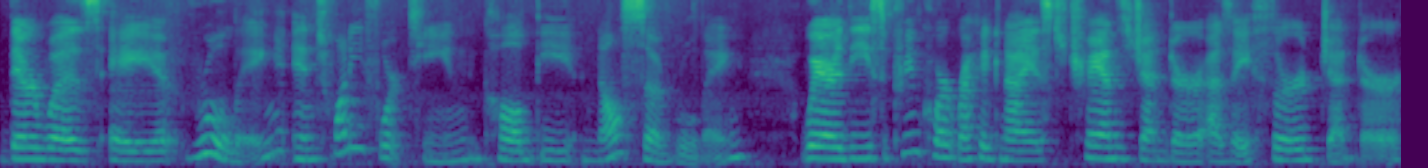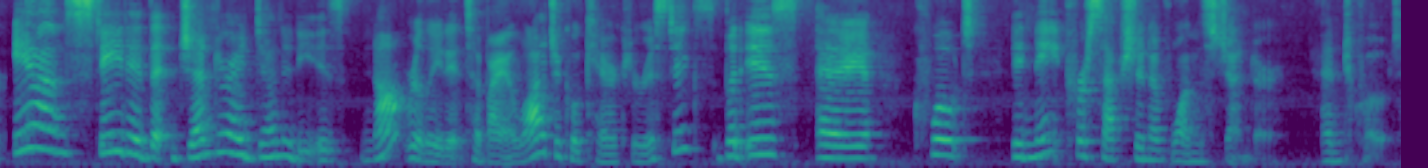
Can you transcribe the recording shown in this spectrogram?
there was a ruling in 2014 called the NALSA ruling, where the Supreme Court recognized transgender as a third gender and stated that gender identity is not related to biological characteristics, but is a quote, innate perception of one's gender, end quote.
